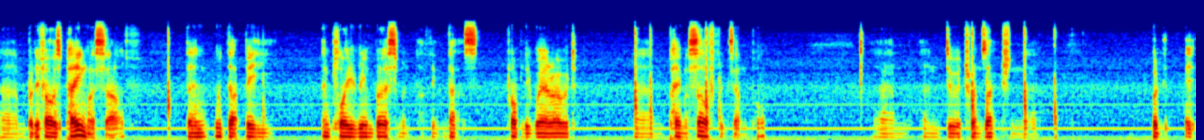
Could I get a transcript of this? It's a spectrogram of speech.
Um, but if I was paying myself, then would that be employee reimbursement? I think that's probably where I would um, pay myself, for example um, and do a transaction there. But it,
